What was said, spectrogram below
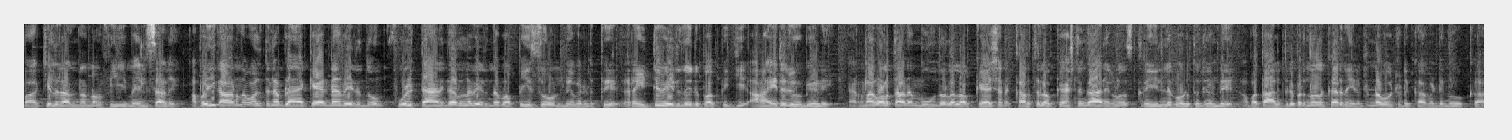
ബാക്കിയുള്ള രണ്ടെണ്ണം ഫീമെയിൽസ് ആണ്. അപ്പോൾ ഈ കാണുന്ന പോലെ തന്നെ ബ്ലാക്ക് ആൻഡ് വരുന്നതും ഫുൾ ടാൻകറിൽ വരുന്ന പപ്പീസും ഉണ്ട് ഇവരുടെ അടുത്ത്. റേറ്റ് വരുന്ന ഒരു പപ്പിക്ക് ആയിരം രൂപയാണ്. എറണാകുളത്താണ് മൂന്നുള്ള ലൊക്കേഷൻ കറക്റ്റ് ലൊക്കേഷനും കാര്യങ്ങളും സ്ക്രീനിൽ കൊടുത്തിട്ടുണ്ട്. അപ്പോൾ താല്പര്യപ്പെടുന്ന ആൾക്കാർ നേരിട്ടുണ്ട് പോയിട്ട് എടുക്കാൻ വേണ്ടി നോക്കുക.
